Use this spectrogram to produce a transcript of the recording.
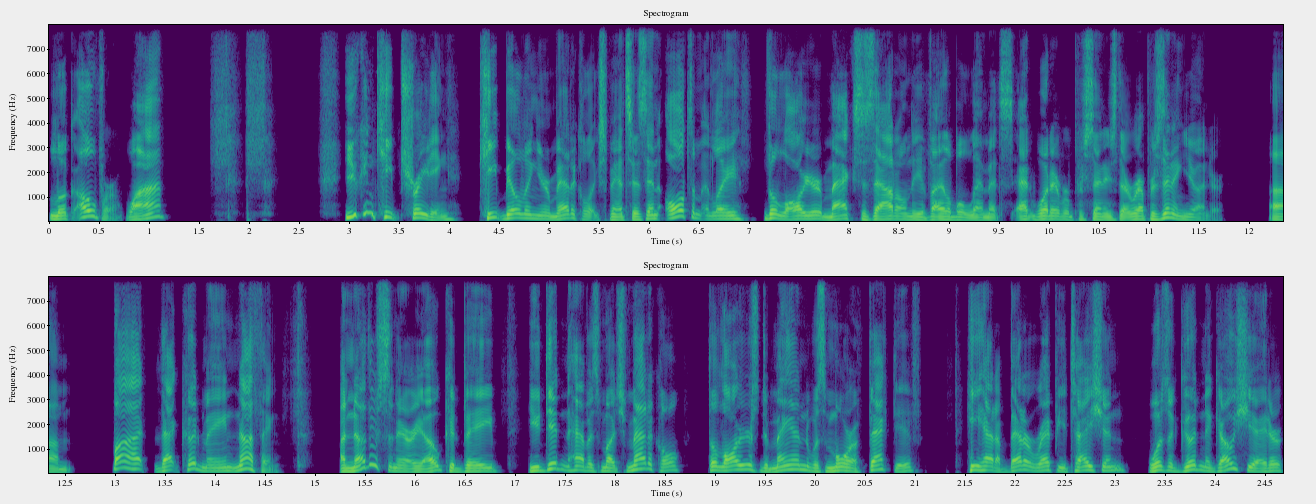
look over. Why? You can keep treating, keep building your medical expenses, and ultimately the lawyer maxes out on the available limits at whatever percentage they're representing you under. Um, but that could mean nothing. Another scenario could be you didn't have as much medical, the lawyer's demand was more effective, he had a better reputation, was a good negotiator.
